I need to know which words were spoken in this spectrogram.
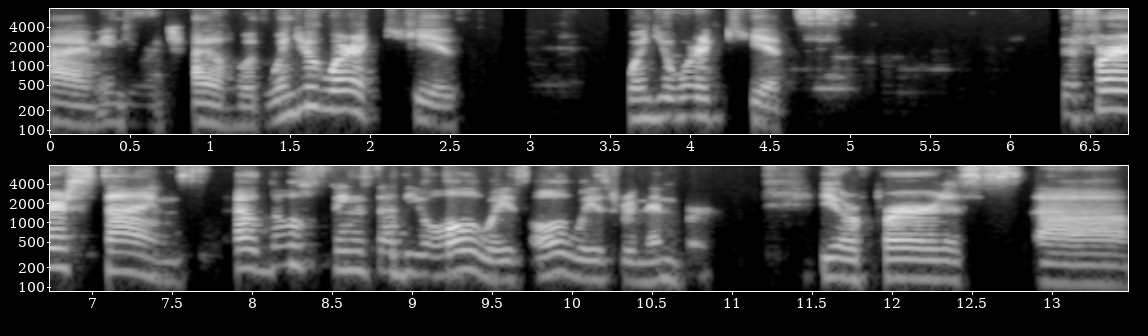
time in your childhood, when you were a kid, when you were kids, the first times, those things that you always, always remember. Your first uh,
